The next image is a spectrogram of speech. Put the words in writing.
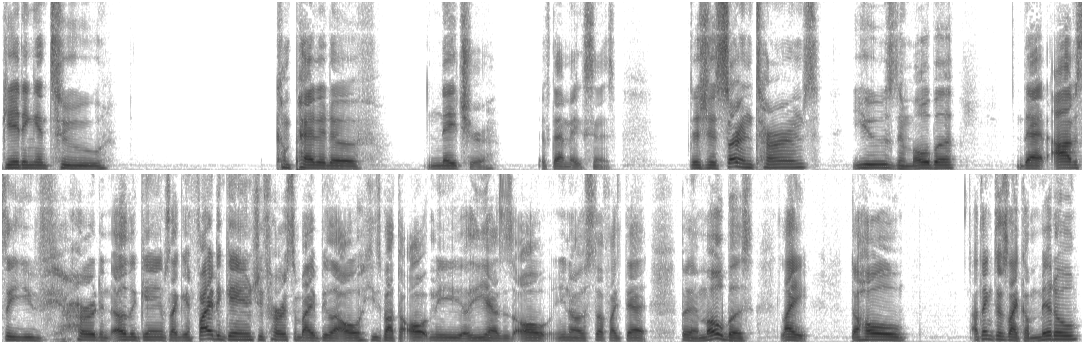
getting into competitive nature, if that makes sense. There's just certain terms used in MOBA that obviously you've heard in other games. Like in fighting games, you've heard somebody be like, "Oh, he's about to alt me," he has his alt, you know, stuff like that. But in MOBAs, like the whole, I think there's like a middle,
